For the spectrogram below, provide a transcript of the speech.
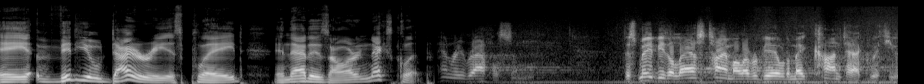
a video diary is played, and that is our next clip. Henry Raffleson. This may be the last time I'll ever be able to make contact with you.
